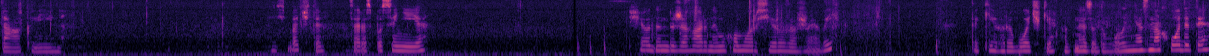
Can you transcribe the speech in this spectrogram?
так він. Ось, бачите, зараз посиніє. Ще один дуже гарний мухомор сіро-рожевий. Такі грибочки одне задоволення знаходити.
